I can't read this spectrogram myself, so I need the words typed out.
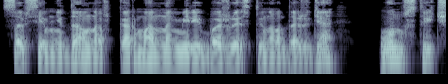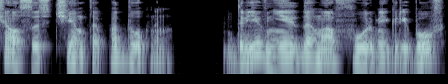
Совсем недавно в карманном мире божественного дождя он встречался с чем-то подобным. Древние дома в форме грибов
